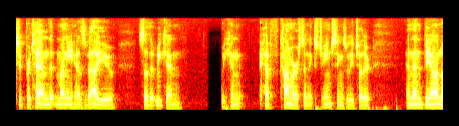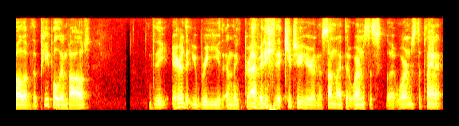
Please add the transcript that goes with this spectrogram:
to pretend that money has value so that we mm-hmm. can we can have commerce and exchange things with each other and then beyond all of the people involved the air that you breathe and the gravity that keeps you here and the sunlight that warms the that warms the planet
